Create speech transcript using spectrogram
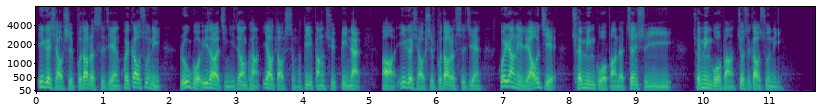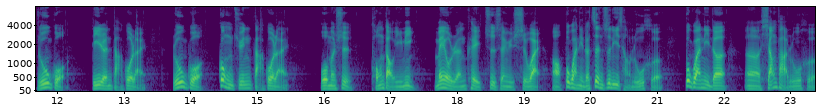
一个小时不到的时间会告诉你，如果遇到了紧急状况要到什么地方去避难啊。一个小时不到的时间会让你了解全民国防的真实意义。全民国防就是告诉你，如果敌人打过来，如果共军打过来，我们是同岛一命，没有人可以置身于事外啊！不管你的政治立场如何，不管你的呃想法如何，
